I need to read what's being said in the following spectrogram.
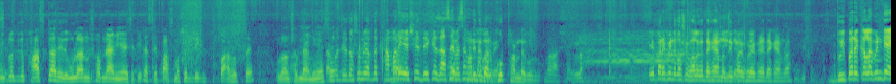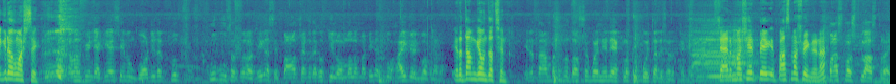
নিপুল যদি ফার্স্ট ক্লাস উলান সব নামিয়ে আছে ঠিক আছে? পাঁচ মাসের দিক পার হচ্ছে উলান সব নামিয়ে আছে। তারপর যে দর্শক আপনার খামারে এসে দেখে যাচাই বাছাই নিতে পারবে। খুব ঠান্ডা গরু। মাশাআল্লাহ। এই পারে পিনটা দর্শক ভালো করে দেখায় আমরা দুই পারে ঘুরে ফিরে দেখাই আমরা। দুই পারে কালা পিনটি একই রকম আসছে। কালার পিনটি একই আছে এবং বডিটা খুব খুব উঁচা চড়া ঠিক আছে? পাওয়ার চারটা দেখো কি লম্বা লম্বা ঠিক আছে? খুব হাইট ওয়েট আপনারা এটার দাম কেমন যাচ্ছেন এটা দাম কোনো দর্শক ভাই নিলে এক লক্ষ পঁয়তাল্লিশ হাজার টাকা। চার মাসের পে- পাঁচ মাস প্রেগনেন্ট না? পাঁচ মাস প্লাস প্রায়।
